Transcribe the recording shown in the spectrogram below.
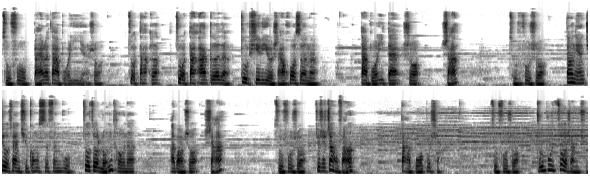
祖父白了大伯一眼，说：“做大阿。”做大阿哥的肚皮里有啥货色呢？大伯一呆，说：“啥？”祖父说：“当年就算去公司分部做做龙头呢。”阿宝说：“啥？”祖父说：“就是账房。”大伯不想。祖父说：“逐步做上去，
